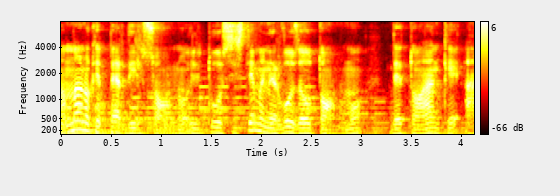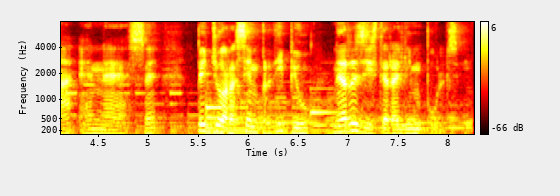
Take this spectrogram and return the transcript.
Man mano che perdi il sonno, il tuo sistema nervoso autonomo, detto anche ANS, peggiora sempre di più nel resistere agli impulsi.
